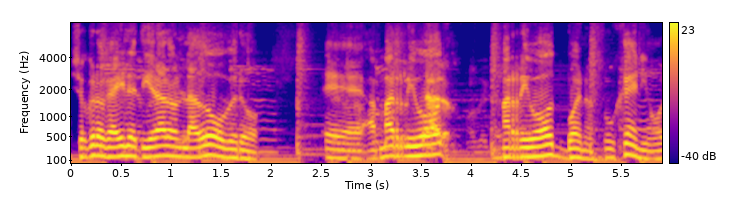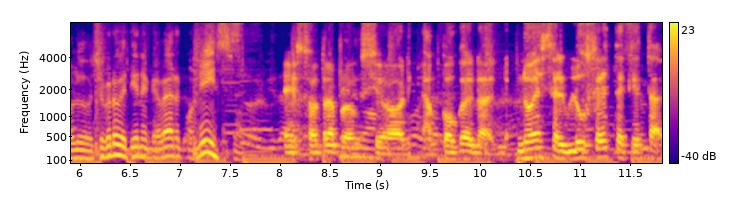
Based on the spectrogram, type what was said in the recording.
Yo creo que ahí le tiraron la dobro eh, a Mar Ribot. Claro, Mar Ribot, bueno, es un genio, boludo. Yo creo que tiene que ver con eso. es otra producción, tampoco no, no es el blues este que está,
